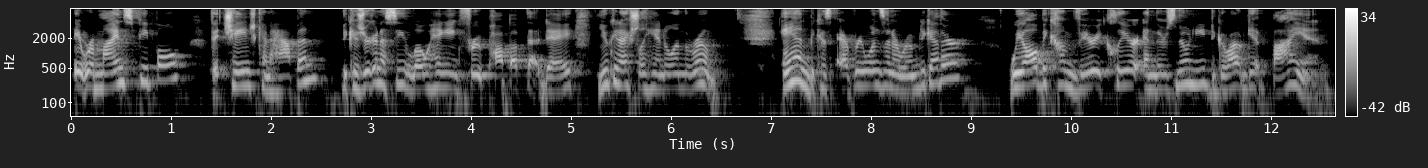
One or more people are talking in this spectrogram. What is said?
it reminds people that change can happen because you're going to see low hanging fruit pop up that day you can actually handle in the room. And because everyone's in a room together, we all become very clear and there's no need to go out and get buy in.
